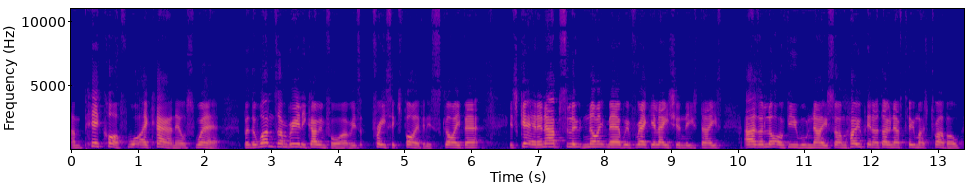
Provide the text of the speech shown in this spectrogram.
and pick off what I can elsewhere. But the ones I'm really going for are is 365 and his Sky Bet. It's getting an absolute nightmare with regulation these days, as a lot of you will know, so I'm hoping I don't have too much trouble.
